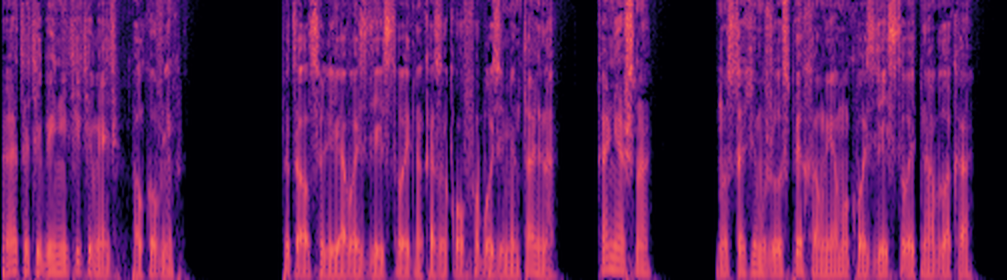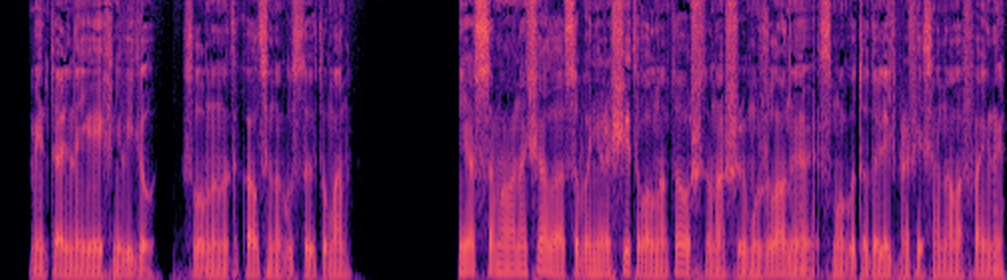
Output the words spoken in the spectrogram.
Это тебе не тити мять, полковник. Пытался ли я воздействовать на казаков в обозе ментально? Конечно. Но с таким же успехом я мог воздействовать на облака. Ментально я их не видел, словно натыкался на густой туман. Я с самого начала особо не рассчитывал на то, что наши мужланы смогут одолеть профессионалов войны.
